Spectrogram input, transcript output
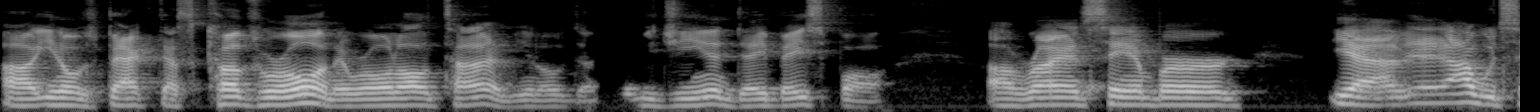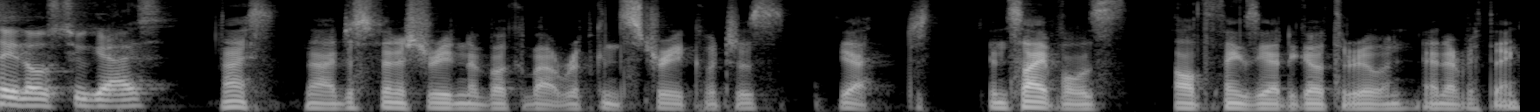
Uh, you know, it was back. That's Cubs were on. They were on all the time. You know, WGN Day Baseball. Uh, Ryne Sandberg. Yeah, I would say those two guys. Nice. No, I just finished reading a book about Ripken's streak, which is yeah, just insightful. Is all the things he had to go through and, and everything.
